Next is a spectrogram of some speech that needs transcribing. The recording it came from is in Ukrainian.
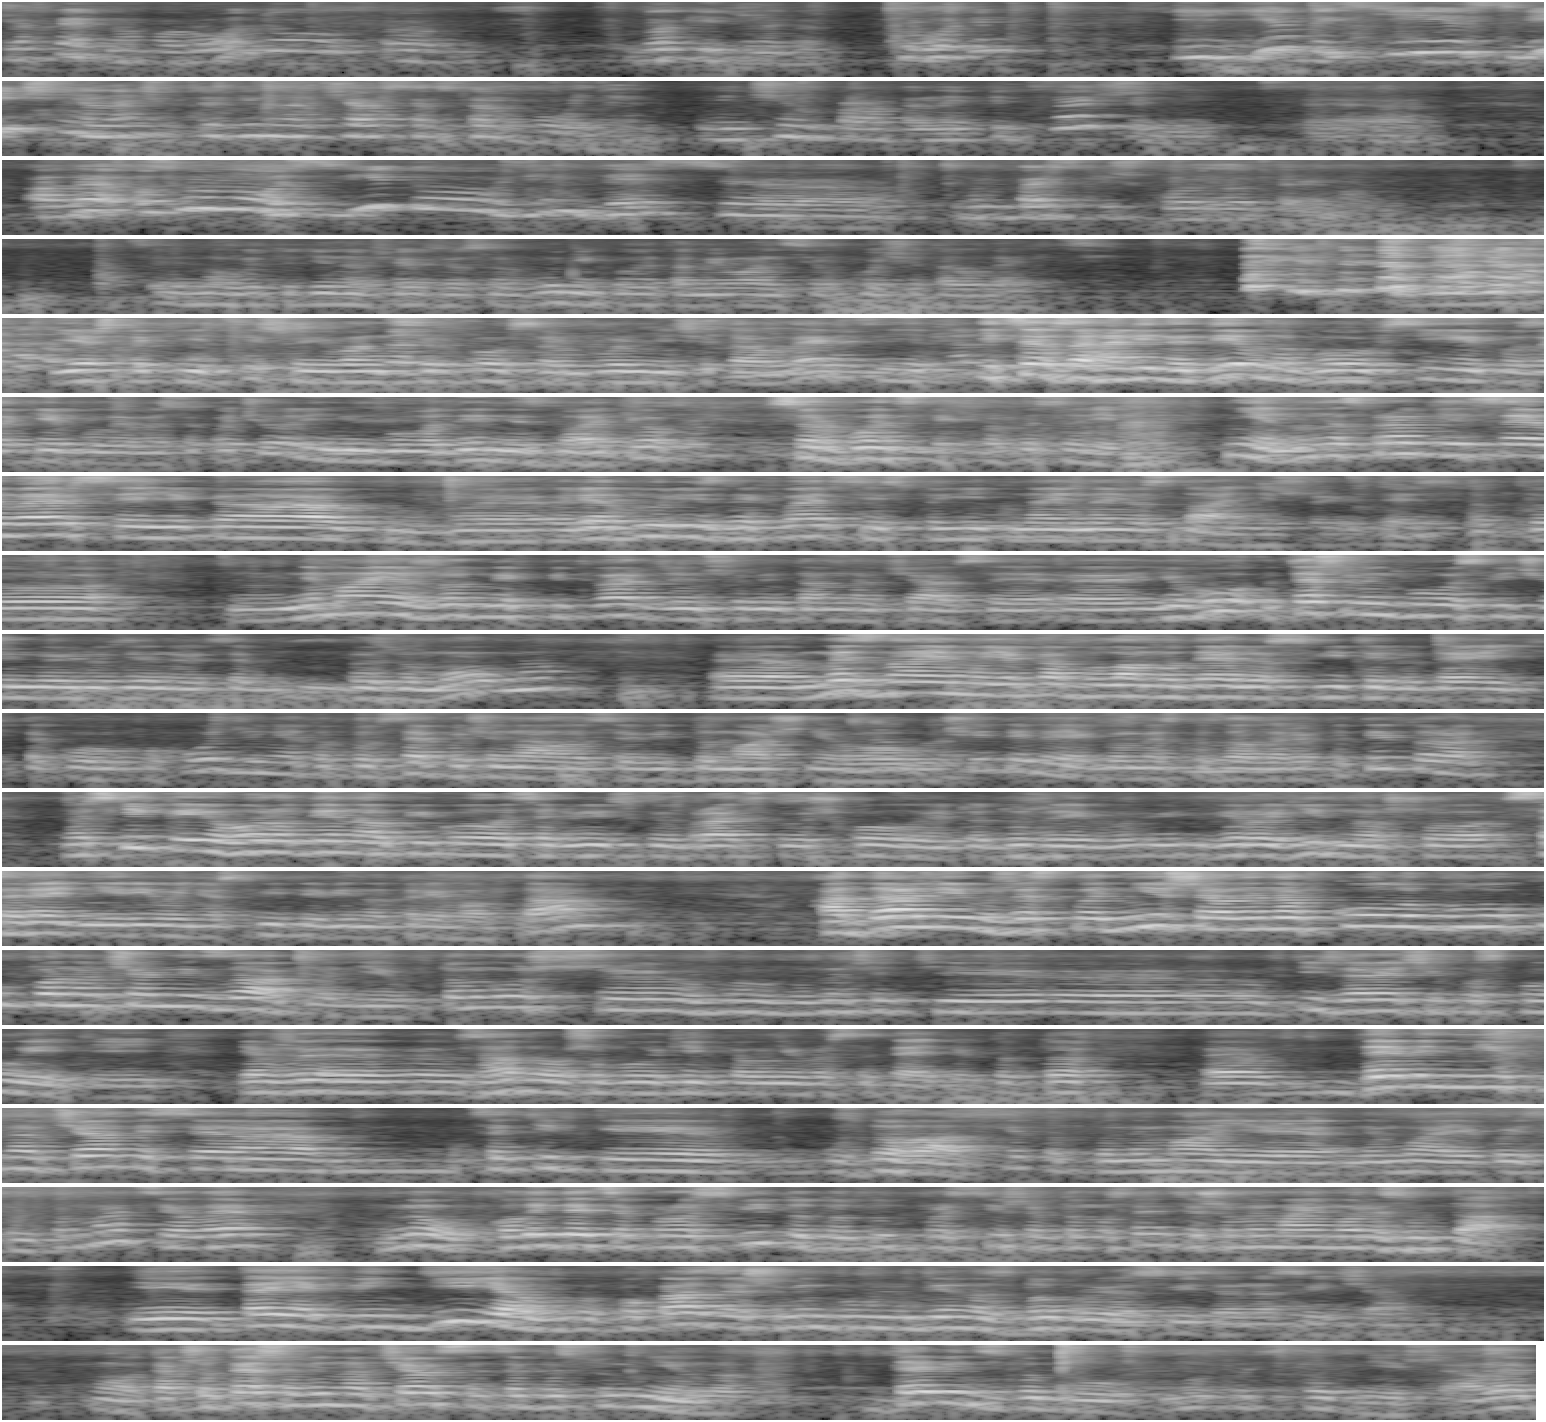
шляхетного роду, е, блакитної крові. І є такі свідчення, начебто він навчався в Сорбоні. Нічим, правда, не підтверджені. Е, Але основну освіту він десь е, в імперській школі отримав. Це він, мабуть, тоді навчався в Сорбоні, коли там Іван Сірко читав лекції. Є, ж такі ці, що Іван Сірко в Сорбонні читав лекції. І це взагалі не дивно, бо всі козаки були високочолі, він був один із багатьох сорбонських професорів. Ні, ну насправді це версія, яка в ряду різних версій стоїть най, найостаннішою десь. Тобто немає жодних підтверджень, що він там навчався. Е, Його, те, що він був освіченою людиною, це безумовно. Е, Ми знаємо, яка була модель освіти людей такого походження. Тобто все починалося від домашнього учителя, як би ми сказали, репетитора. Наскільки його родина опікувалася Львівською братською школою, то дуже вірогідно, що середній рівень освіти він отримав там. А далі вже складніше, але навколо було купа навчальних закладів, тому ж, е, значить, е, в тій же Речі Посполитій. Я вже е, згадував, що було кілька університетів. Тобто, е, де він міг навчатися, це тільки здогадки, тобто немає, немає якоїсь інформації, але ну, коли йдеться про освіту, то тут простіше в тому сенсі, що ми маємо результат. І те, як він діяв, показує, що він був людина з доброю освітою на свій час. О, так що те, що він навчався, це безсумнівно. Де він здобув, ну тут складніше. Але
